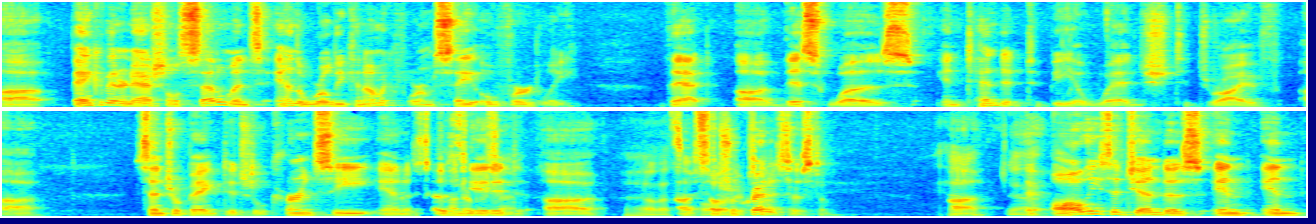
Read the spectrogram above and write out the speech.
uh, Bank of International Settlements and the World Economic Forum say overtly that uh, this was intended to be a wedge to drive uh, central bank digital currency and associated uh, Oh, social credit topic. system. Uh, Yeah. All these agendas, and and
